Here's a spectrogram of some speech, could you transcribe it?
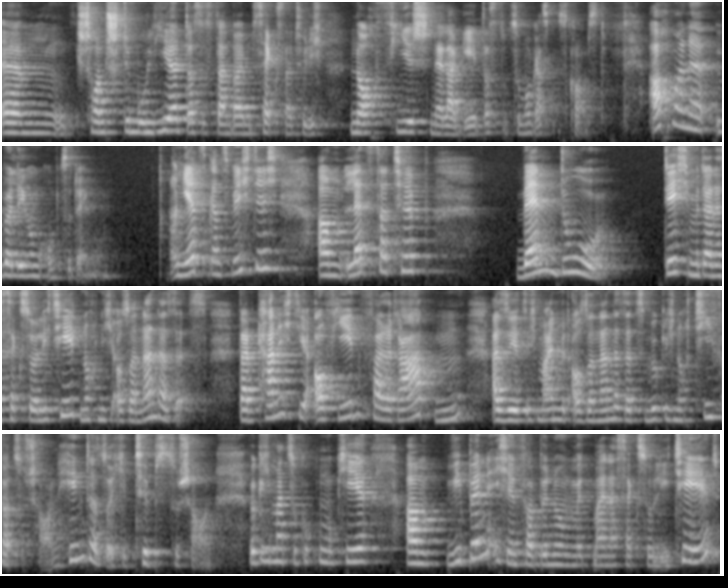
ähm, schon stimuliert, dass es dann beim Sex natürlich noch viel schneller geht, dass du zum Orgasmus kommst. Auch mal eine Überlegung umzudenken. Und jetzt ganz wichtig, ähm, letzter Tipp, wenn du dich mit deiner Sexualität noch nicht auseinandersetzt, dann kann ich dir auf jeden Fall raten, also jetzt ich meine mit auseinandersetzen, wirklich noch tiefer zu schauen, hinter solche Tipps zu schauen, wirklich mal zu gucken, okay, ähm, wie bin ich in Verbindung mit meiner Sexualität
